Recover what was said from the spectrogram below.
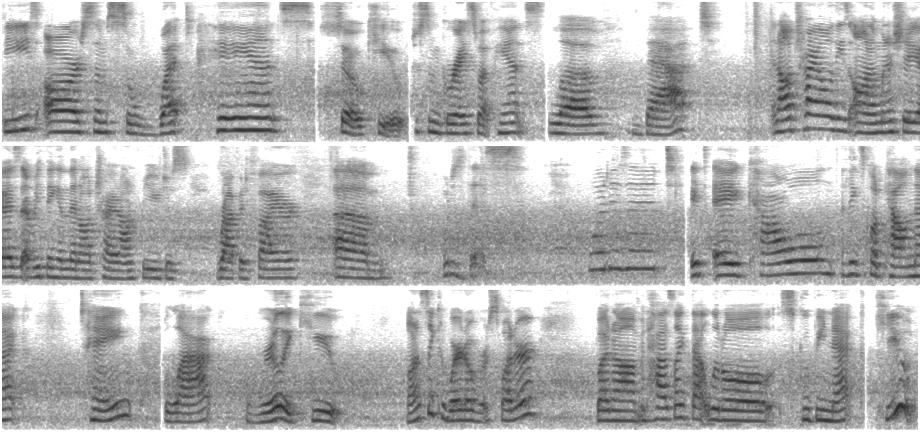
These are some sweatpants. So cute. Just some gray sweatpants. Love that. And I'll try all these on. I'm to show you guys everything and then I'll try it on for you just rapid fire. Um, what is this? What is it? It's a cowl. I think it's called cowl neck tank. Black really cute. Honestly, could wear it over a sweater, but um, it has like that little scoopy neck. Cute.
